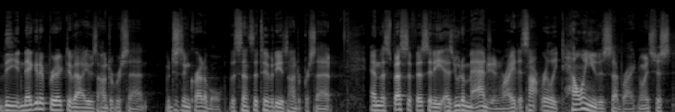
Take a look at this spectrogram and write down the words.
the negative predictive value is 100%, which is incredible. The sensitivity is 100%. And the specificity, as you'd imagine, right? It's not really telling you the subarachnoid, it's just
